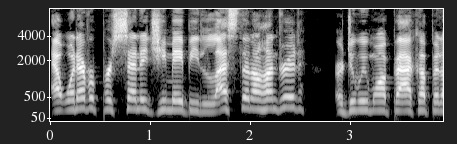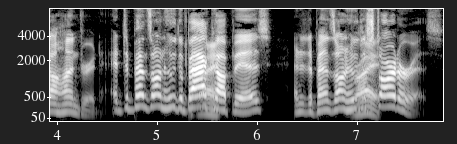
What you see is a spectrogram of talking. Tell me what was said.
at whatever percentage he may be less than 100 or do we want backup at 100? It depends on who the backup right. is and it depends on who right. the starter is.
